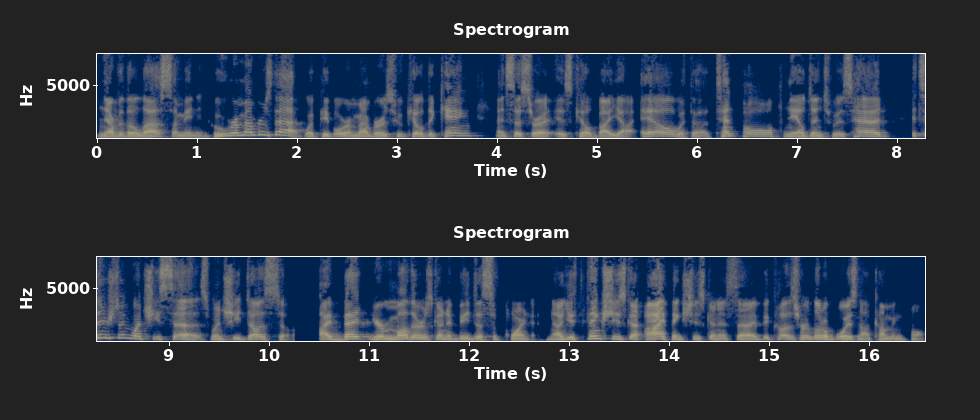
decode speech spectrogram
nevertheless, I mean, who remembers that? What people remember is who killed the king, and Sisera is killed by Yael with a tent pole nailed into his head. It's interesting what she says when she does so. I bet your mother is going to be disappointed. Now you think she's going, I think she's going to say, because her little boy's not coming home.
